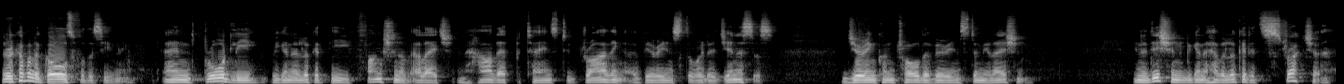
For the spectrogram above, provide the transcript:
There are a couple of goals for this evening and broadly we're going to look at the function of LH and how that pertains to driving ovarian steroidogenesis during controlled ovarian stimulation. In addition, we're going to have a look at its structure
